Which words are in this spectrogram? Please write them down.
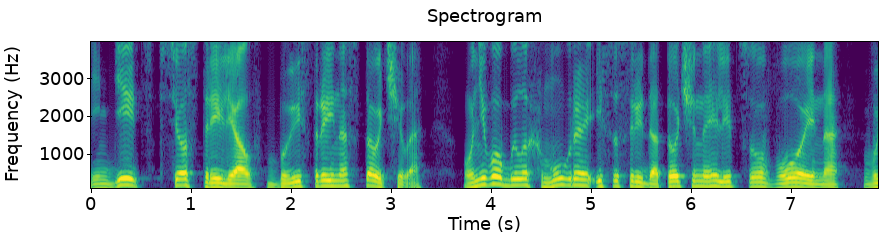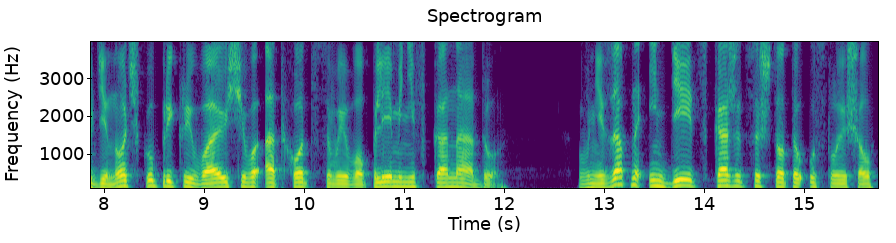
Индеец все стрелял, быстро и настойчиво. У него было хмурое и сосредоточенное лицо воина, в одиночку прикрывающего отход своего племени в Канаду. Внезапно индеец, кажется, что-то услышал,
